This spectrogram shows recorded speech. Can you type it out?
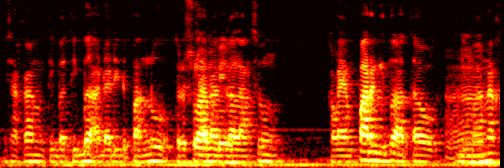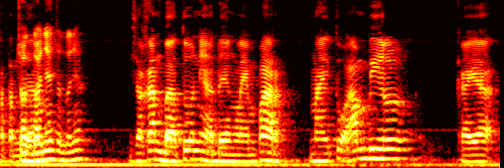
misalkan tiba-tiba ada di depan lu, Terus lu ambil. langsung kelempar gitu atau gimana ketendang. contohnya contohnya Misalkan batu nih ada yang lempar, nah itu ambil kayak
